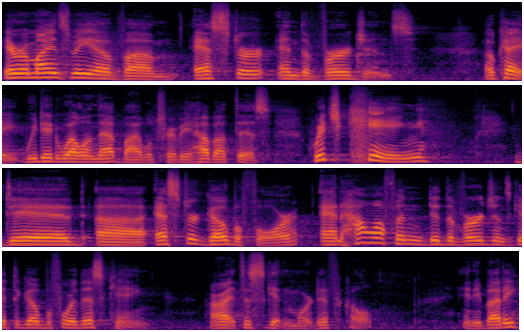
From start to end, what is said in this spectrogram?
It reminds me of um, Esther and the virgins. Okay, we did well on that Bible trivia. How about this? Which king did uh, Esther go before, and how often did the virgins get to go before this king? All right, this is getting more difficult. Anybody?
